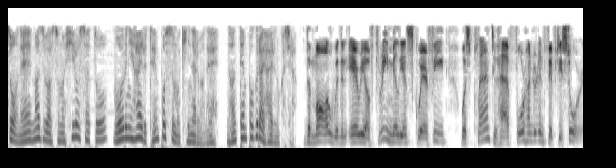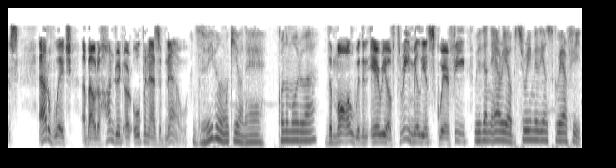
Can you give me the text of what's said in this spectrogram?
そうね。まずはその広さと、モールに入る店舗数も気になるわね。何店舗ぐらい入るのかしら。The mall, with an area of 3 million square feet, was planned to have 450 stores, out of which about 100 are open as of now. ずいぶん大きいわね。このモールは、The mall, with an area of 3 million square feet, with an area of 3 million square feet。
